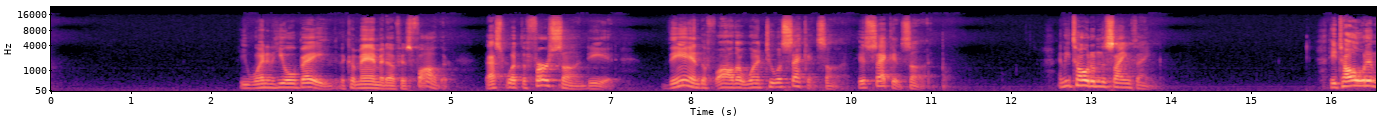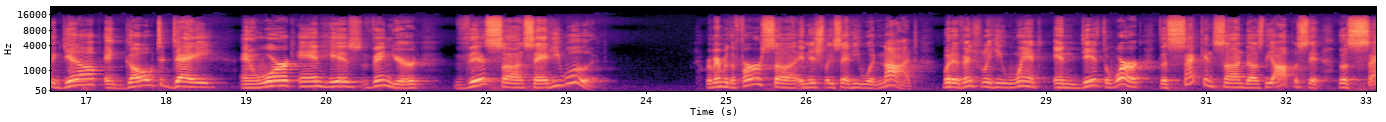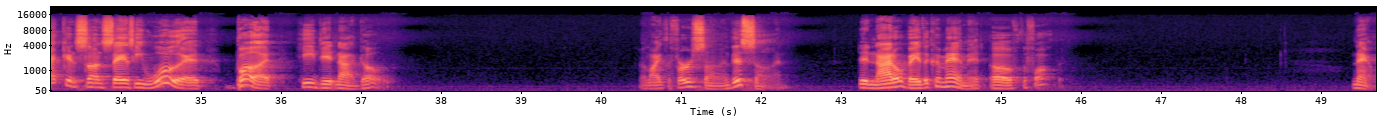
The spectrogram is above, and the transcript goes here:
He went and he obeyed the commandment of his father. That's what the first son did. Then the father went to a second son his second son. And he told him the same thing. He told him to get up and go today and work in his vineyard. This son said he would. Remember, the first son initially said he would not, but eventually he went and did the work. The second son does the opposite. The second son says he would, but he did not go like the first son, this son did not obey the commandment of the Father. Now,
